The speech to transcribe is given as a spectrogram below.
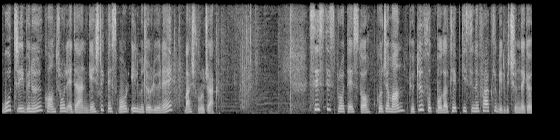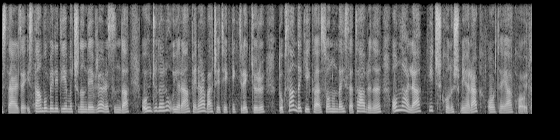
bu tribünü kontrol eden Gençlik ve Spor İl Müdürlüğü'ne başvuracak. Sessiz protesto. Kocaman kötü futbola tepkisini farklı bir biçimde gösterdi. İstanbul Belediye maçının devre arasında oyuncularını uyaran Fenerbahçe Teknik Direktörü 90 dakika sonunda ise tavrını onlarla hiç konuşmayarak ortaya koydu.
